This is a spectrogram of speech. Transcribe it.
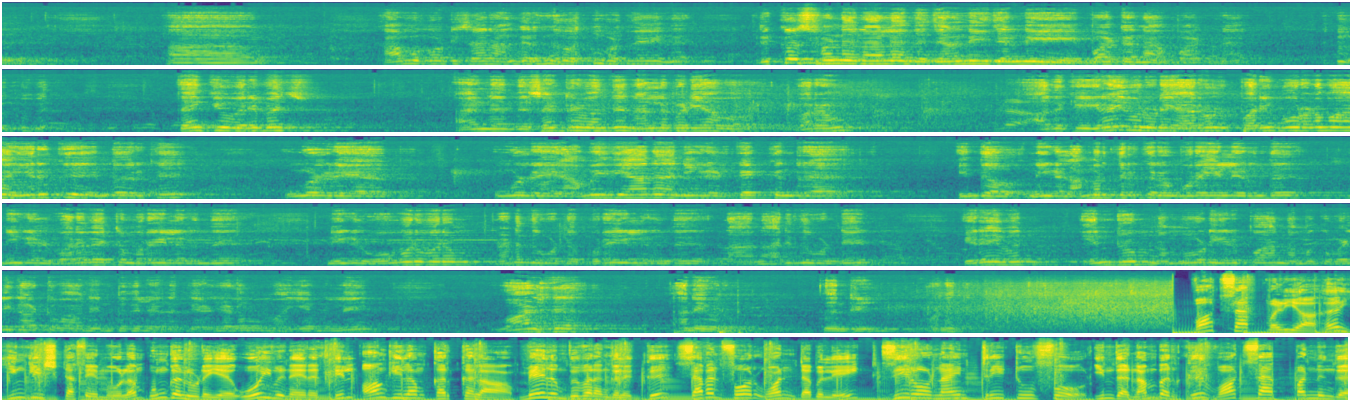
காமக்கோட்டி காமகோட்டி சார் அங்கேருந்து வரும்பொழுதே என்ன ரிக்வஸ்ட் பண்ணதுனால இந்த ஜனனி ஜனனி பாட்டை நான் பாடினேன். Thank you very much and இந்த சென்டர் வந்து நல்லபடியாக வரும். அதுக்கு இறைவனுடைய அருள் பரிபூரணமாக இருக்குது என்பதற்கு உங்களுடைய உங்களுடைய அமைதியான நீங்கள் கேட்கின்ற இந்த நீங்கள் அமர்ந்திருக்கிற முறையிலிருந்து நீங்கள் வரவேற்ற முறையிலிருந்து நீங்கள் ஒவ்வொருவரும் நடந்து கொண்ட முறையிலிருந்து நான் அறிந்து கொண்டேன். இறைவன் என்றும் நம்மோடு இருப்பான் நமக்கு வழிகாட்டுவான் என்பதில் எனக்கு எள்ளளவும் ஐயமில்லை. வாழ்க அனைவரும். நன்றி வணக்கம். வாட்ஸ்அப் வழியாக இங்கிலீஷ் கஃபே மூலம் உங்களுடைய ஓய்வு நேரத்தில் ஆங்கிலம் கற்கலாம். மேலும் விவரங்களுக்கு seven four one double eight zero nine three two four இந்த நம்பருக்கு வாட்ஸ்அப் பண்ணுங்க.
